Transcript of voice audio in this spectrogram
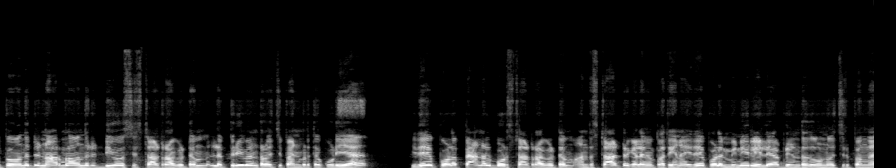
இப்போ வந்துட்டு நார்மலாக வந்துட்டு டிஓசி ஸ்டார்டர் ஆகட்டும் இல்லை ப்ரீவென்டர் வச்சு பயன்படுத்தக்கூடிய இதே போல் பேனல் போர்டு ஸ்டார்டர் ஆகட்டும் அந்த ஸ்டார்டருக்கு எல்லாமே பார்த்தீங்கன்னா இதே போல் மினி ரிலே அப்படின்றது ஒன்று வச்சுருப்பாங்க.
